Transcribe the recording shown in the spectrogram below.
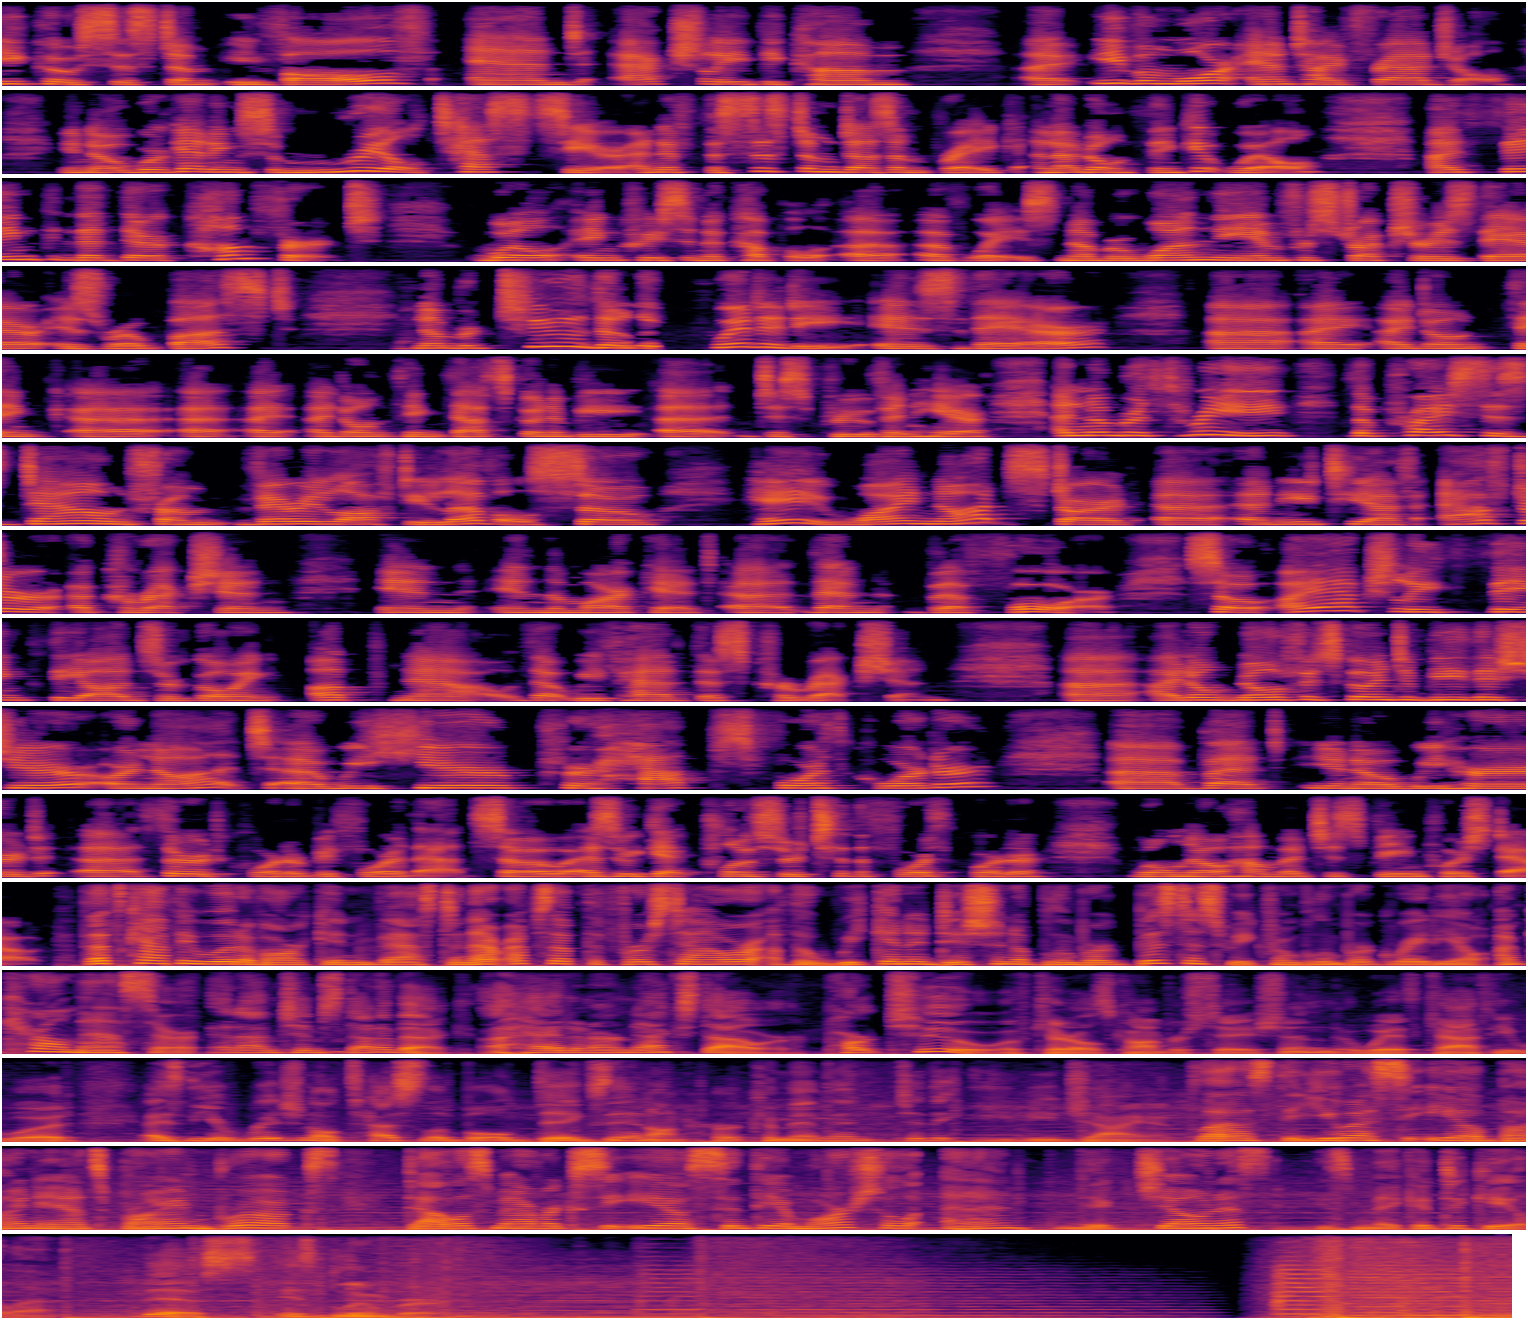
ecosystem evolve and actually become uh, even more anti-fragile. You know, we're getting some real tests here, and if the system doesn't break, and I don't think it will, I think that their comfort will increase in a couple uh, of ways. Number one, the infrastructure is there, is robust. Number two, the liquidity is there. Uh, I, I, don't think uh, uh, I, I, don't think that's going to be uh, disproven here. And number three, the price is down from very lofty levels. So hey, why not start uh, an ETF after a correction in in the market than before? So I actually think the odds are going up now that we've had this correction. I don't know if it's going to be this year or not. We hear perhaps fourth quarter, but you know we heard uh, third quarter before that. So as we get closer to the fourth quarter, we'll know how much is being pushed out. That's Cathie Wood of ARK Invest, and that wraps up the first hour of the weekend edition of Bloomberg Business Week from Bloomberg Radio. I'm Carol Massar. And I'm Tim Stenovec. Ahead in our next hour, part two of Carol's conversation with Cathie Wood as the original Tesla bull digs in on her commitment to the EV giant. Plus, the U.S. CEO of Binance, Brian Brooks, Dallas Mavericks CEO Cynthia Marshall, and Nick Jonas. He's making tequila. This is Bloomberg.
